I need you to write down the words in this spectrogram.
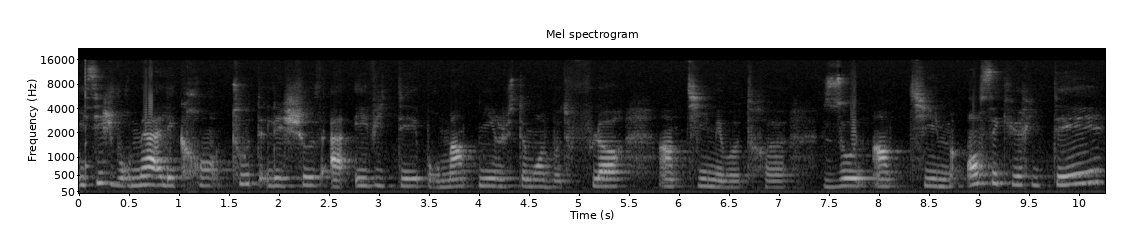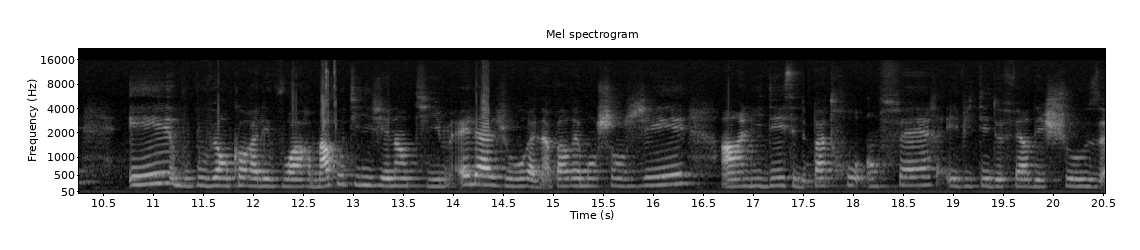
Ici, je vous remets à l'écran toutes les choses à éviter pour maintenir justement votre flore intime et votre euh, zone intime en sécurité. Et vous pouvez encore aller voir ma routine hygiène intime. Elle est à jour, elle n'a pas vraiment changé. Hein, l'idée, c'est de pas trop en faire, éviter de faire des choses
